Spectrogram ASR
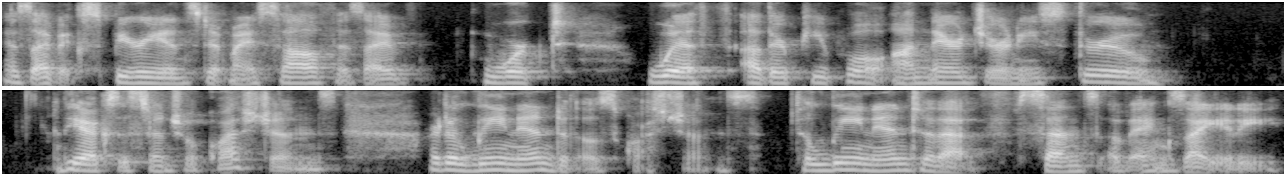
as I've experienced it myself, as I've worked with other people on their journeys through the existential questions, are to lean into those questions, to lean into that sense of anxiety,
